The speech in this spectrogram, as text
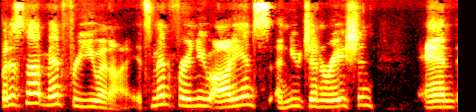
but it's not meant for you and I. It's meant for a new audience, a new generation, and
